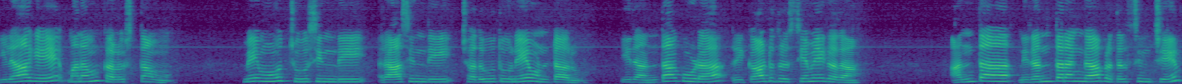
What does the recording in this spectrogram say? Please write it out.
ఇలాగే మనం కలుస్తాము. మేము చూసింది రాసింది చదువుతూనే ఉంటారు. ఇదంతా కూడా రికార్డు దృశ్యమే కదా. అంతా నిరంతరంగా ప్రదర్శించే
